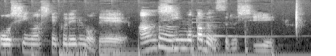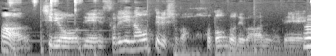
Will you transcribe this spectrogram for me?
方針はしてくれるので、安心も多分するし、まあ治療で、それで治ってる人がほとんどではあるので、まあ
